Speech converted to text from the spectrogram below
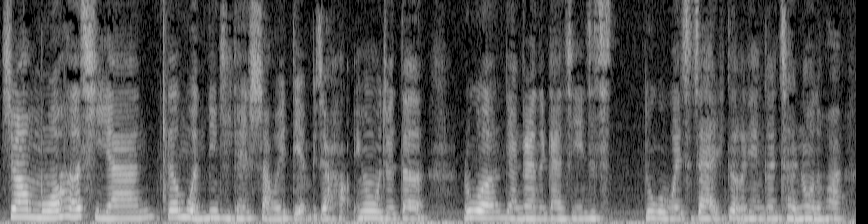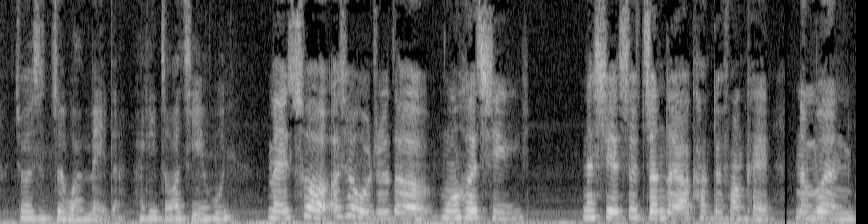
希望磨合期啊跟稳定期可以少一点比较好，因为我觉得如果两个人的感情一直如果维持在热恋跟承诺的话，就会是最完美的，还可以走到结婚。没错，而且我觉得磨合期那些是真的要看对方可以能不能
